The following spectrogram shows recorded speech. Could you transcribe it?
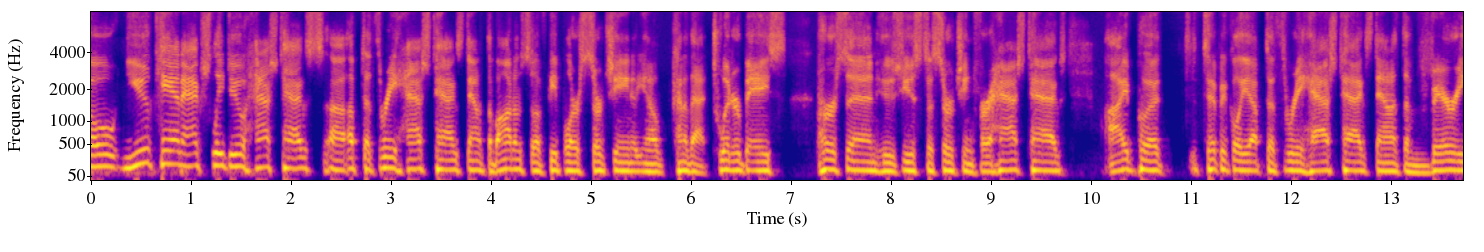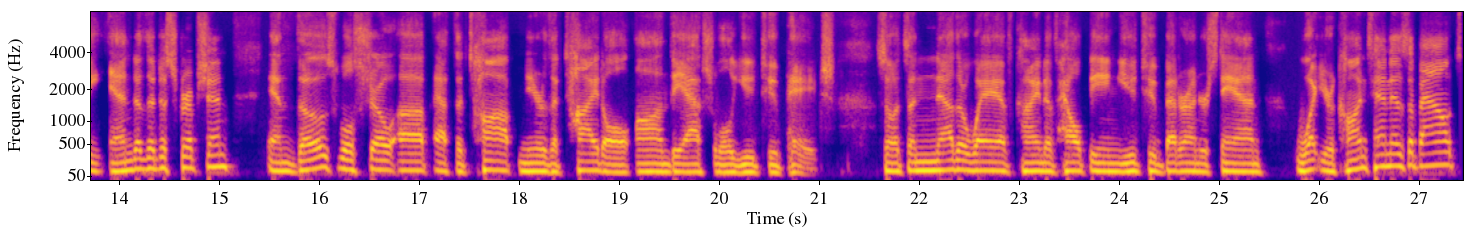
So you can actually do hashtags, uh, up to three hashtags down at the bottom. So if people are searching, you know, kind of that Twitter base person who's used to searching for hashtags, I put typically up to three hashtags down at the very end of the description. And those will show up at the top near the title on the actual YouTube page. So it's another way of kind of helping YouTube better understand what your content is about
